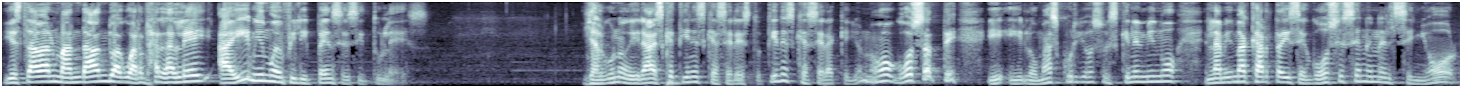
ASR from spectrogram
y estaban mandando a guardar la ley ahí mismo en Filipenses, si tú lees. Y alguno dirá, es que tienes que hacer esto, tienes que hacer aquello. No, gózate. Y, lo más curioso es que en, el mismo, en la misma carta dice, gócesen en el Señor.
